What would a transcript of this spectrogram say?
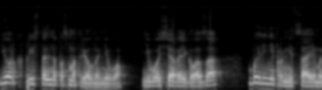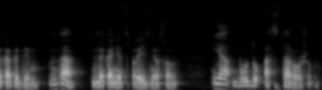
Йорк пристально посмотрел на него. Его серые глаза были непроницаемы, как дым. «Да», — наконец произнес он, — «я буду осторожен».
